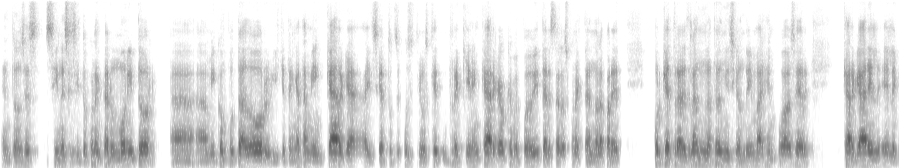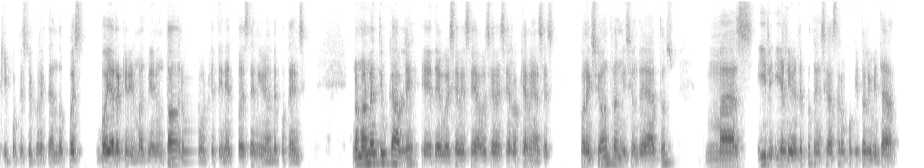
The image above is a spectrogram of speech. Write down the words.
Entonces, si necesito conectar un monitor a, mi computador y que tenga también carga, hay ciertos dispositivos que requieren carga o que me puedo evitar estarlos conectando a la pared, porque a través de misma transmisión de imagen puedo hacer cargar el, equipo que estoy conectando, pues voy a requerir más bien un Thunderbolt porque tiene todo este nivel de potencia. Normalmente un cable eh, de USB-C a USB-C lo que me hace es conexión, transmisión de datos, más, y, y el nivel de potencia va a estar un poquito limitado.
